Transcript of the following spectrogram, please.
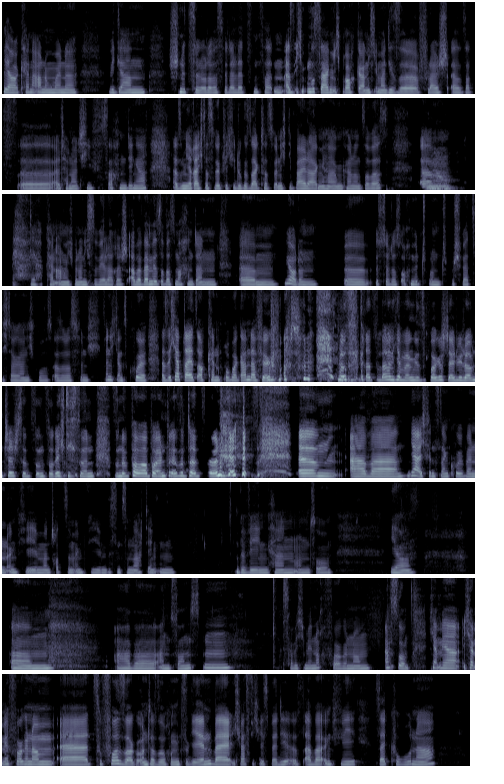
ja, keine Ahnung, meine veganen Schnitzel oder was wir da letztens hatten. Also ich muss sagen, ich brauche gar nicht immer diese Fleischersatz-Alternativ-Sachen-Dinger. Äh, also mir reicht das wirklich, wie du gesagt hast, wenn ich die Beilagen haben kann und sowas. Ähm, Genau. ja, ja, keine Ahnung, ich bin noch nicht so wählerisch. Aber wenn wir sowas machen, dann, ähm, ja, dann äh, isst er das auch mit und beschwert sich da gar nicht groß. Also das finde ich, find ich ganz cool. Also ich habe da jetzt auch keine Propaganda für gemacht. ich muss gerade so lachen. Ich habe mir irgendwie so vorgestellt, wie du am Tisch sitzt und so richtig so, ein, so eine PowerPoint-Präsentation hältst. ähm, aber ja, ich finde es dann cool, wenn irgendwie man trotzdem irgendwie ein bisschen zum Nachdenken bewegen kann und so. Ja. Ähm, aber ansonsten was habe ich mir noch vorgenommen? Ach so, ich habe mir, hab mir vorgenommen, äh, zu Vorsorgeuntersuchungen zu gehen, weil ich weiß nicht, wie es bei dir ist, aber irgendwie seit Corona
